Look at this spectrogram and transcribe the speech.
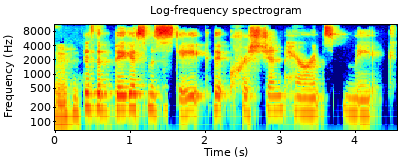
Mm-hmm. Is the biggest mistake that Christian parents make.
